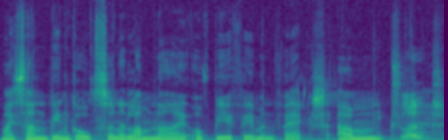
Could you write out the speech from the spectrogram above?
My son Ben Goldson, alumni of BFM, in fact. Um, Excellent.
